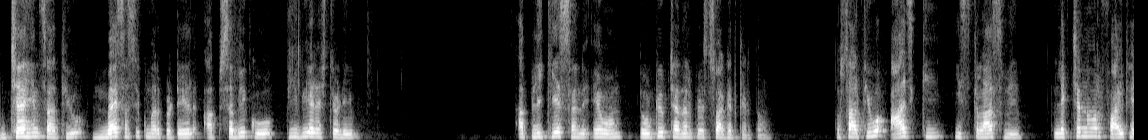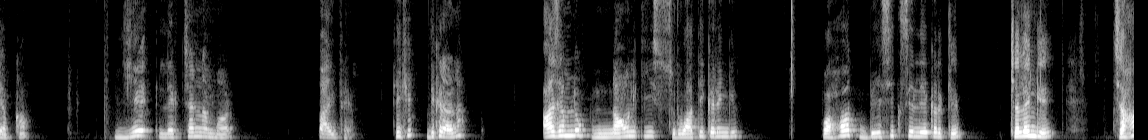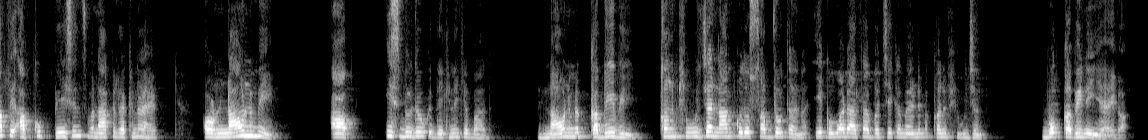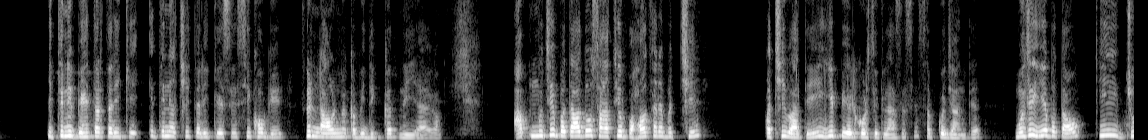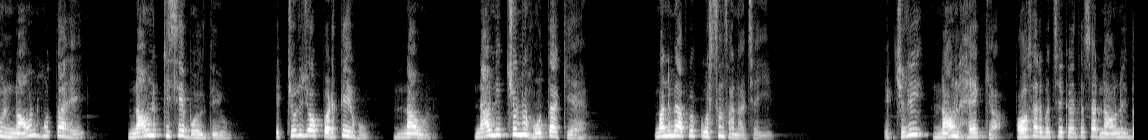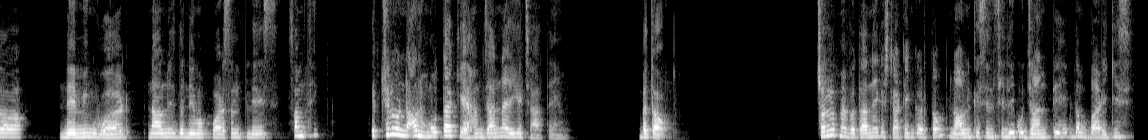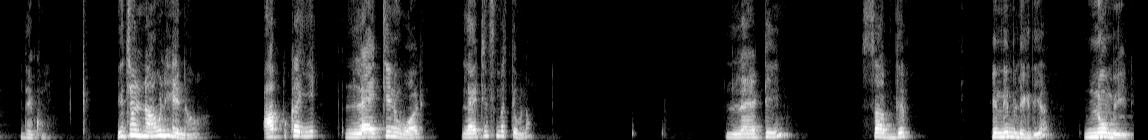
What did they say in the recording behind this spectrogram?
जय हिंद साथियों, मैं शशि कुमार पटेल, आप सभी को पीबीआर स्टडी एप्लीकेशन एवं यूट्यूब चैनल पर स्वागत करता हूँ। तो साथियों, आज की इस क्लास में लेक्चर नंबर फाइव है आपका। ये लेक्चर नंबर फाइव है, ठीक है? दिख रहा है ना? आज हम लोग नाउन की शुरुआती करेंगे, बहुत बेसिक से लेकर के चलेंगे जहाँ पे आपको पेशेंस बना कर रखना है और नाउन में आप इस वीडियो को देखने के बाद नाउन में कभी भी कन्फ्यूज़न नाम का जो शब्द होता है ना, एक वर्ड आता है बच्चे के माइंड में कन्फ्यूज़न वो कभी नहीं आएगा। इतनी बेहतर तरीके, इतने अच्छी तरीके से सीखोगे, फिर नाउन में कभी दिक्कत नहीं आएगा। आप मुझे बता दो साथियों, बहुत सारे बच्चे, अच्छी बात है, ये पेड कोर्स की क्लासेस है, सबको जानते हैं। मुझे ये बताओ कि जो नाउन होता है नाउन किसे बोलते हो? एक्चुअली जो आप पढ़ते हो, नाउन। नाउन एक्चुअल में होता क्या है? मन में आपको क्वेश्चन आना चाहिए। एक्चुअली नाउन है क्या? बहुत सारे बच्चे कहते हैं, sir, noun is the naming word, noun is the name of person, place, something. Actually वो नाउन होता क्या है? हम जानना ये चाहते हैं। बताओ। चलो, मैं बताने की स्टार्टिंग करता हूँ। नाउन के सिलसिले को जानते हैं, एकदम बारीकी से। देखो, ये जो नाउन है ना आपका एक लैटिन वर्ड, लैटिन समझते हो ना? लैटिन शब्द हिंदी में लिख दिया नोमेन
